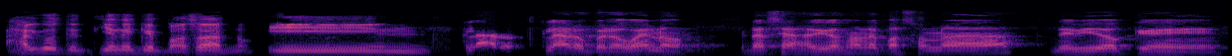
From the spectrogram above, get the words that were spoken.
algo te tiene que pasar, ¿no? Y Claro, claro, pero bueno, gracias a Dios no le pasó nada debido a que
